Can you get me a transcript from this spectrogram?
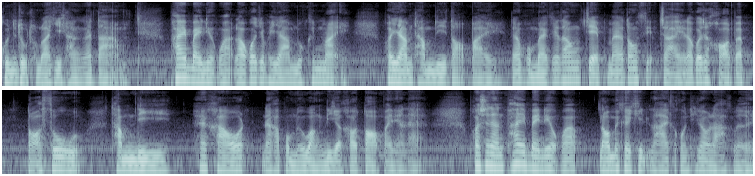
คุณจะถูกทำร้ายกี่ครั้งก็ตามไพ่ใบนี้บอกว่าเราก็จะพยายามลุกขึ้นใหม่ พยายามทำดีต่อไปนะผมแม้ก็ต้องเจ็บแม้ก็ต้องเสียใจ เราก็จะขอแบบต่อสู้ทำดี ให้เขานะครับผมหรือหวังดีกับเขาต่อไปเนี่ยแหละ เพราะฉะนั้นไพ่ใบนี้บอกว่าเราไม่เคยคิดร้ายกับคนที่เรารักเลย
